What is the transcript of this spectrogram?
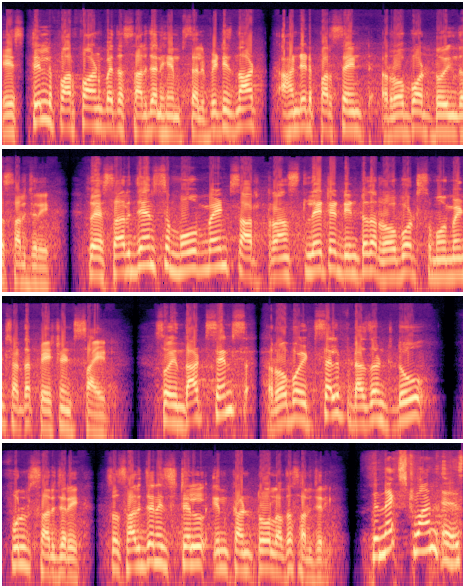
is still performed by the surgeon himself. It is not 100% robot doing the surgery. So, a surgeon's movements are translated into the robot's movements at the patient side. So, in that sense, robo itself doesn't do full surgery. So, surgeon is still in control of the surgery. The next one is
